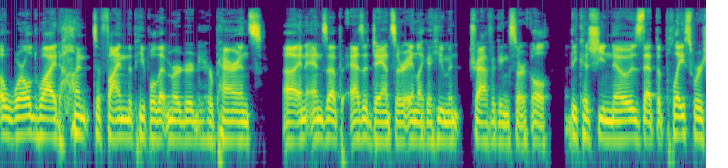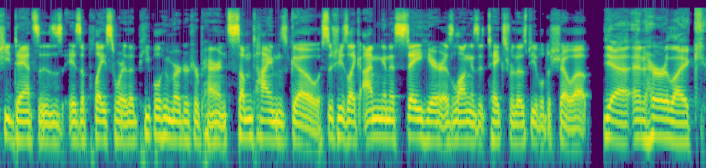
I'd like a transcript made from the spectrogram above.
a worldwide hunt to find the people that murdered her parents. Uh, and ends up as a dancer in like a human trafficking circle because she knows that the place where she dances is a place where the people who murdered her parents sometimes go. So she's like, I'm going to stay here as long as it takes for those people to show up. yeah, and her like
